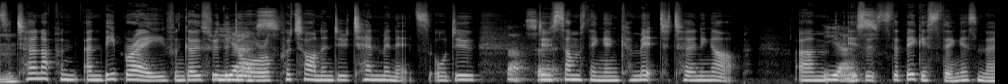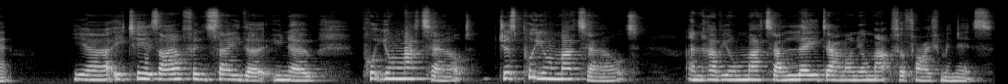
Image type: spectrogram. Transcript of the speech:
Spencer. Turn up and, and be brave and go through the door, or put on and do ten minutes, or do That's do it. something and commit to turning up. Um, Yes. is it's the biggest thing, isn't it? Yeah, it is. I often say that, you know, put your mat out, just put your mat out and have your mat and lay down on your mat for five minutes.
